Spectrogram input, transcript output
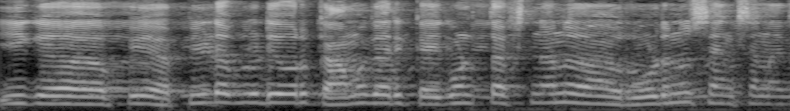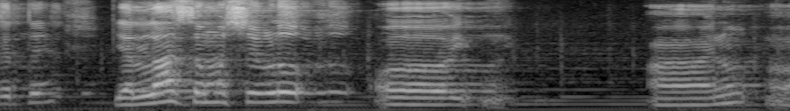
ಈಗ ಪಿ ಪಿ ಡಬ್ಲ್ಯೂ ಡಿ ಅವರು ಕಾಮಗಾರಿ ಕೈಗೊಂಡ ತಕ್ಷಣ ರೋಡನು ಸ್ಯಾಂಕ್ಷನ್ ಆಗುತ್ತೆ. ಎಲ್ಲ ಸಮಸ್ಯೆಗಳು ಏನು ಆ,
